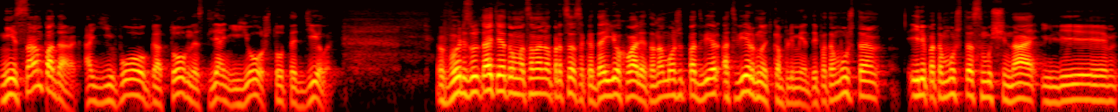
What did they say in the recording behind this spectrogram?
не сам подарок, а его готовность для нее что-то делать. В результате этого эмоционального процесса, когда ее хвалят, она может подвер... отвергнуть комплименты, потому что, или потому что смущена, или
